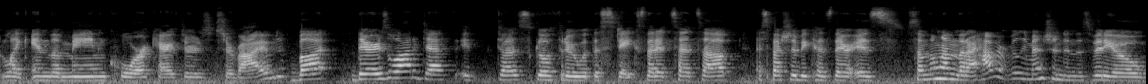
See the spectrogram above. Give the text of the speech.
like in the main core characters survived. But there is a lot of death. It does go through with the stakes that it sets up, especially because there is something that I haven't really mentioned in this video,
